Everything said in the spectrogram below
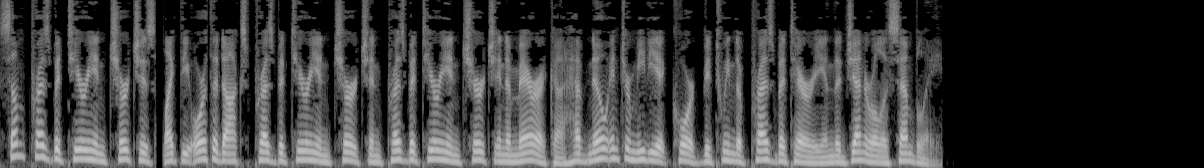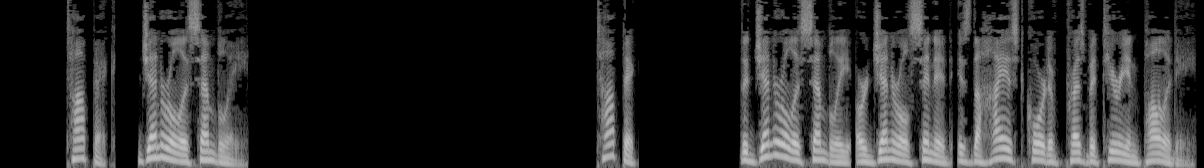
Some Presbyterian churches, like the Orthodox Presbyterian Church and Presbyterian Church in America have no intermediate court between the presbytery and the General Assembly. General Assembly. The General Assembly or General Synod is the highest court of Presbyterian polity.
